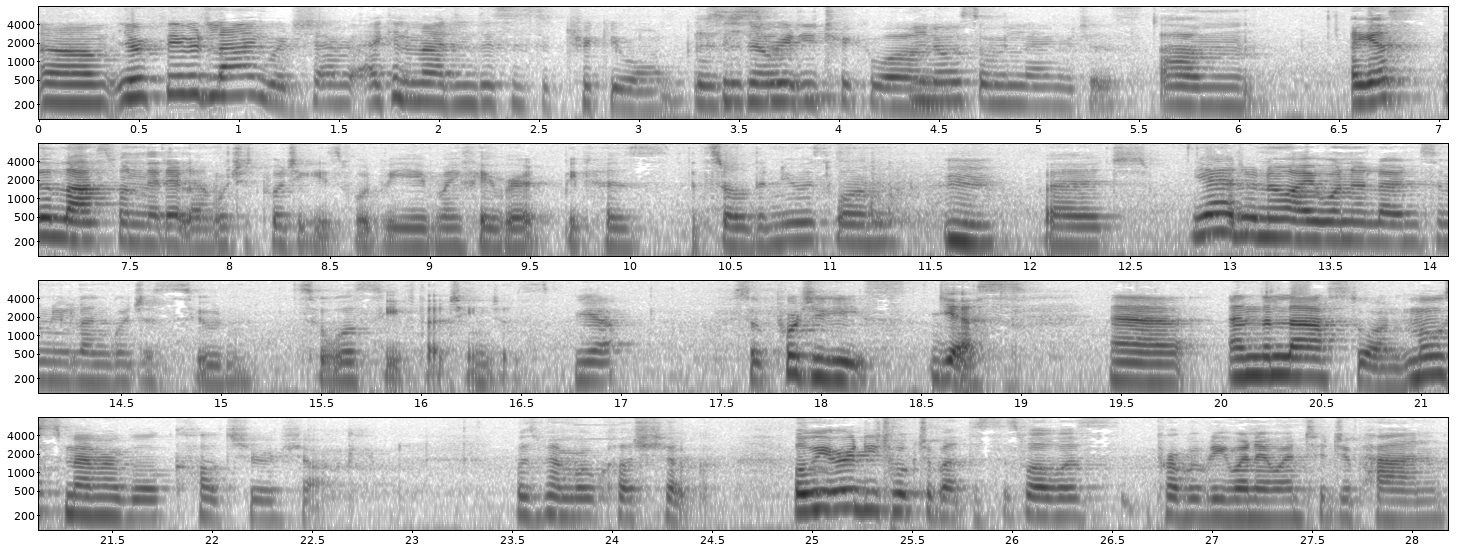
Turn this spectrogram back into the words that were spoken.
um, your favorite language? I, I can imagine this is a tricky one. this is know- a really tricky one. You know so many languages. Um, I guess the last one that I learned, which is Portuguese, would be my favorite because it's still the newest one. Mm. But yeah, I don't know. I want to learn some new languages soon, so we'll see if that changes. Yeah. So Portuguese. Yes, Uh, and the last one, most memorable culture shock. was memorable culture shock. Well, we already talked about this as well. Was probably when I went to Japan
